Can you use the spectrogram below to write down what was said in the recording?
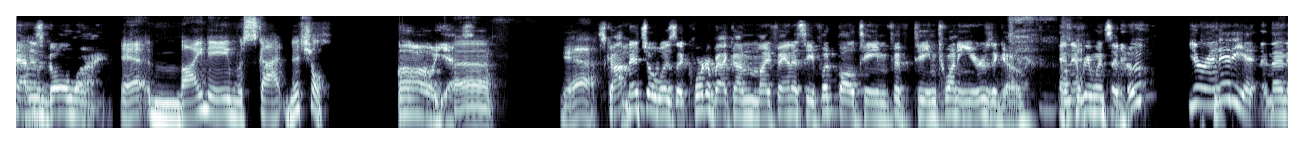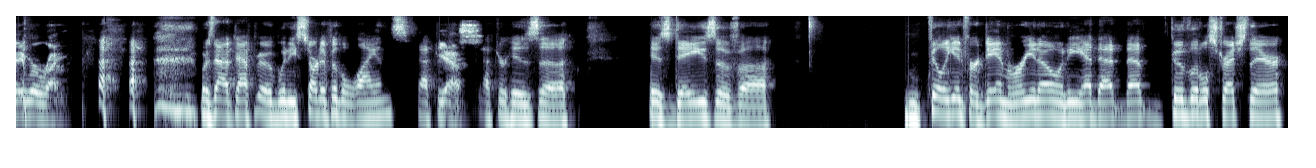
at his Uh, goal line. yeah, my name was Scott Mitchell. Oh, yes. uh, Yeah, Scott Mitchell was a quarterback on my fantasy football team 15, 20 years ago. And everyone said, Who? You're an idiot. And then they were right. was that after when he started for the Lions? After Yes. after his uh, his days of uh, filling in for Dan Marino, and he had that that good little stretch there.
